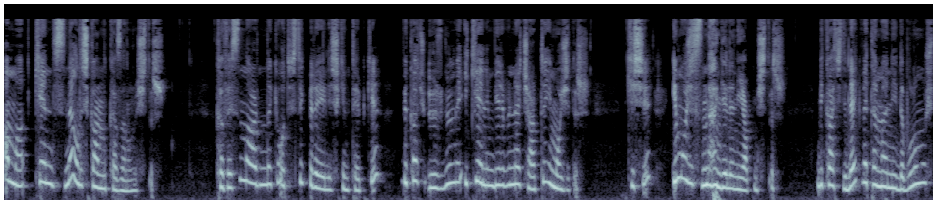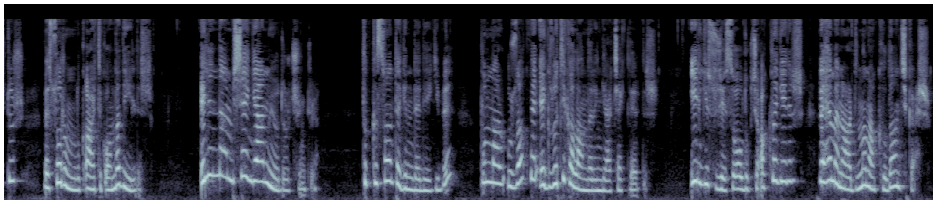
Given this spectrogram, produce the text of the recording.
ama kendisine alışkanlık kazanılmıştır. Kafesin ardındaki otistik bireye ilişkin tepki birkaç üzgün ve iki elin birbirine çarptığı emojidir. Kişi emojisinden geleni yapmıştır. Birkaç dilek ve temennide bulunmuştur ve sorumluluk artık onda değildir. Elinden bir şey gelmiyordur çünkü. Tıpkı Sontag'in dediği gibi bunlar uzak ve egzotik alanların gerçekleridir. İlgi sücesi oldukça akla gelir ve hemen ardından akıldan çıkar.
